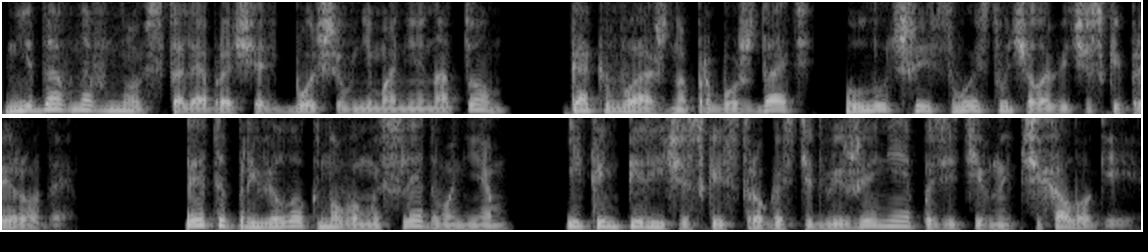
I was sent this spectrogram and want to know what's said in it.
недавно вновь стали обращать больше внимания на то, как важно пробуждать лучшие свойства человеческой природы. Это привело к новым исследованиям и к эмпирической строгости движения позитивной психологии.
